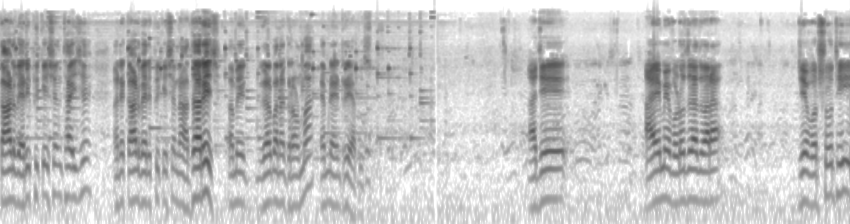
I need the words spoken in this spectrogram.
કાર્ડ વેરિફિકેશન થાય છે અને કાર્ડ વેરિફિકેશનના આધારે જ અમે ગરબાના ગ્રાઉન્ડમાં એમને એન્ટ્રી આપીશું. આજે આઈએમએ વડોદરા દ્વારા જે વર્ષોથી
